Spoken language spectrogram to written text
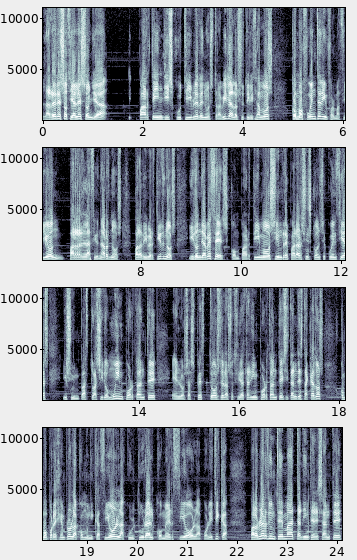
Las redes sociales son ya parte indiscutible de nuestra vida. Las utilizamos como fuente de información, para relacionarnos, para divertirnos y donde a veces compartimos sin reparar sus consecuencias y su impacto ha sido muy importante en los aspectos de la sociedad tan importantes y tan destacados como por ejemplo la comunicación, la cultura, el comercio o la política. Para hablar de un tema tan interesante,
